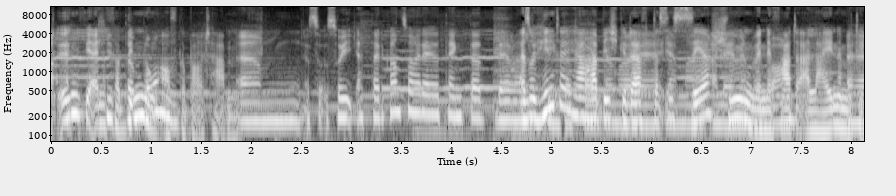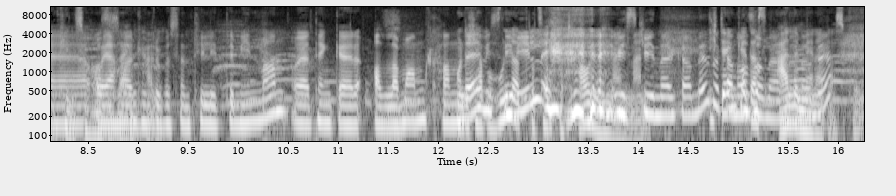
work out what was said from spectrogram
und irgendwie eine Verbindung aufgebaut haben. Also hinterher habe ich gedacht, das ist sehr schön, wenn der Vater alleine mit dem Kind zu Hause sein kann. Und ich habe 100% Vertrauen in meinen Mann. Ich denke, dass alle Männer das können.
